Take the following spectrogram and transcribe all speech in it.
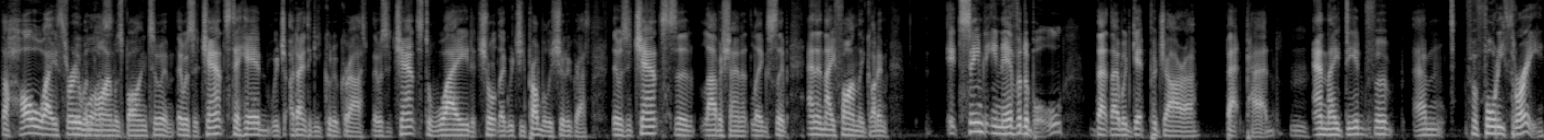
the whole way through when was. Lyon was bowling to him. There was a chance to head, which I don't think he could have grasped. There was a chance to Wade at short leg, which he probably should have grasped. There was a chance to Labuschagne at leg slip, and then they finally got him. It seemed inevitable that they would get Pujara bat pad, Mm. and they did for um, for forty three.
